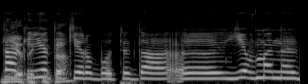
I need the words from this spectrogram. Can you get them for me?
Так, є такі, є та? такі роботи, да. Е, є в мене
